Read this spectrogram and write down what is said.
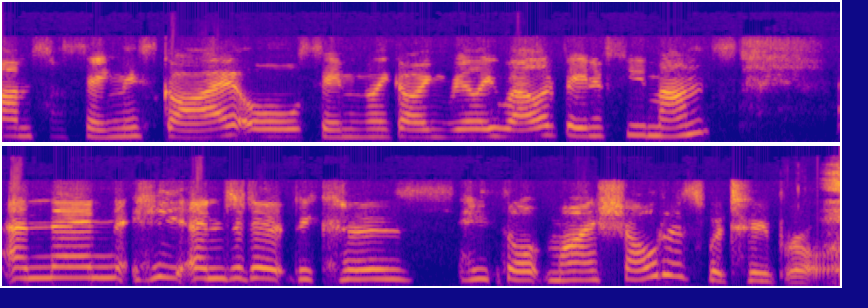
Um, so seeing this guy, all seemingly going really well. It'd been a few months, and then he ended it because he thought my shoulders were too broad.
